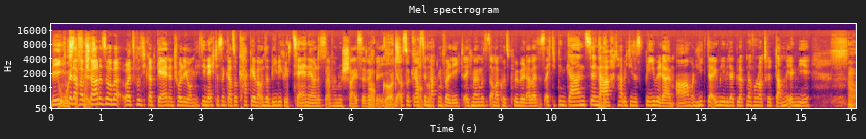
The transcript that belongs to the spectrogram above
Nee, du ich bin auch am Start so, aber oh, jetzt muss ich gerade gähnen, Entschuldigung. Die Nächte sind gerade so kacke, weil unser Baby kriegt Zähne und das ist einfach nur scheiße, wirklich. Oh Gott. Ich habe auch so krass Oh den Gott. Nacken verlegt. Ich meine, ich muss jetzt auch mal kurz pöbeln, aber es ist echt die ganze Nacht habe ich dieses Baby da im Arm und liegt da irgendwie wie der Glöckner von Notre Dame irgendwie Oh.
